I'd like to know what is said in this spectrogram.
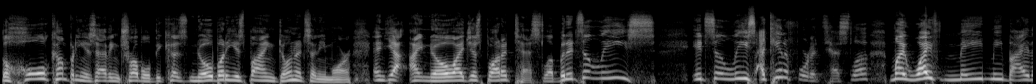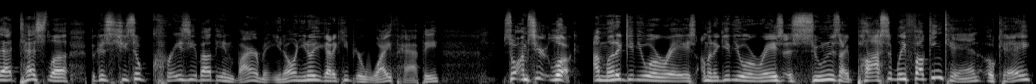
The whole company is having trouble because nobody is buying donuts anymore. And yeah, I know I just bought a Tesla, but it's a lease. It's a lease. I can't afford a Tesla. My wife made me buy that Tesla because she's so crazy about the environment, you know? And you know, you got to keep your wife happy. So I'm serious. Look, I'm going to give you a raise. I'm going to give you a raise as soon as I possibly fucking can, okay?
